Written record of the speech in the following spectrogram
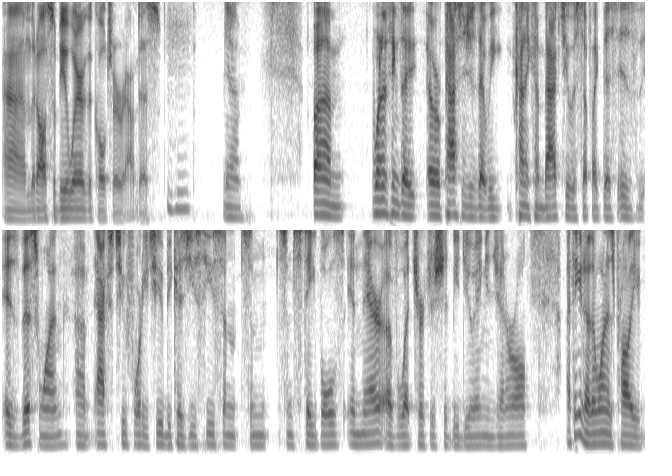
um, but also be aware of the culture around us. Yeah. Um, one of the things I or passages that we kind of come back to with stuff like this is is this one um, Acts two forty two because you see some some some staples in there of what churches should be doing in general. I think another one is probably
